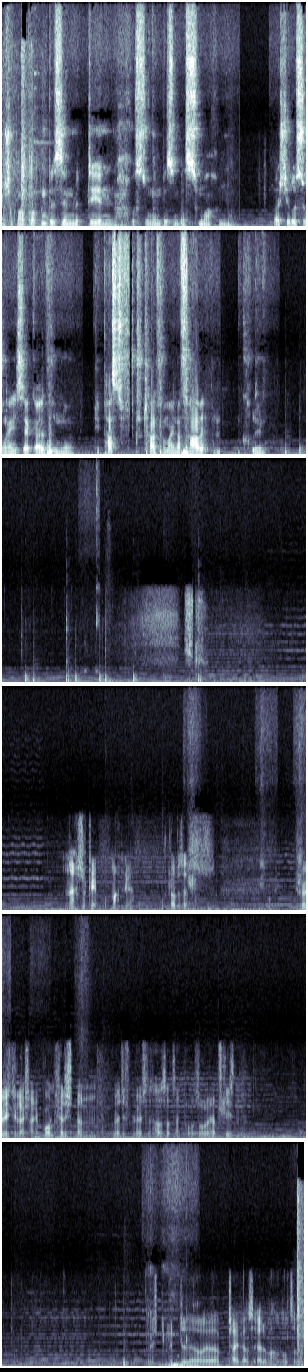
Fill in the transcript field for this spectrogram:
Ich hab mal Bock, ein bisschen mit den Rüstungen ein bisschen was zu machen. Weil ich die Rüstung eigentlich sehr geil finde. Die passt total von meiner Farbe in grün. Na, ist okay, machen wir. Ich glaube, das ist jetzt. Ich will nicht gleich an den Boden fertig und dann werde ich mir das Haus als ein Provisorium abschließen. Will ich die mittlere Teile aus Erde machen, sozusagen.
